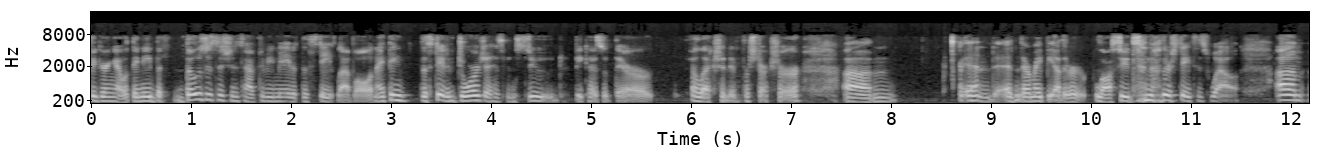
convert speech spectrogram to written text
figuring out what they need. But those decisions have to be made at the state level. And I think the state of Georgia has been sued because of their election infrastructure. Um, and and there might be other lawsuits in other states as well. Um,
